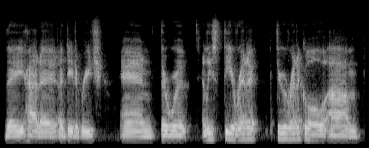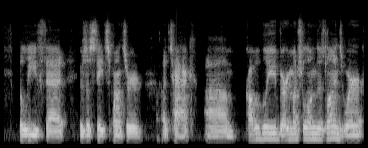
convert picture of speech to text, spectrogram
They had a, a, data breach, and there were at least theoretic, theoretical um, belief that it was a state sponsored attack. Um, probably very much along those lines where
